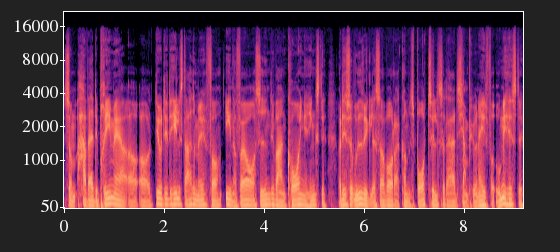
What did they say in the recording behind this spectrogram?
som har været det primære, og, og det var det, det hele startede med for 41 år siden. Det var en koring af hængste, og det så udviklet sig, hvor der er kommet sport til, så der er et championat for unge heste,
